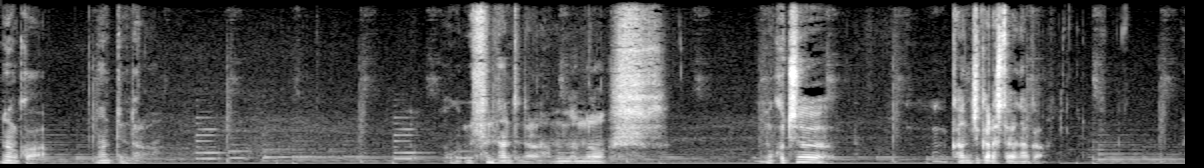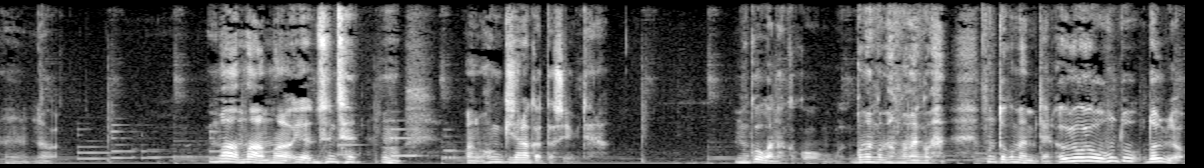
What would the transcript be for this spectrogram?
なんかなんて言うんだろう。なんて言うんだろうな。あのもうこっちの感じからしたらなんかうんなんかまあまあまあいや全然うん。あの本気じゃなかったしみたいな向こうがなんかこう、ごめんごめんごめんごめん、ほんとごめんみたいな。いやいや、ほんと大丈夫だよ。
